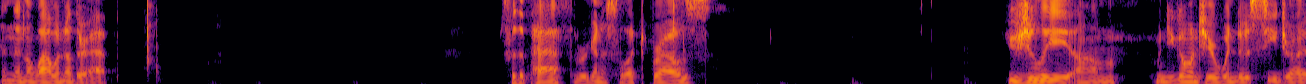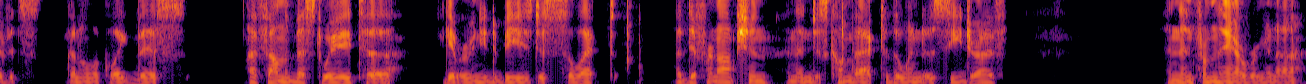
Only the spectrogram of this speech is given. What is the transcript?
and then allow another app. For the path, we're going to select Browse. Usually, um, when you go into your Windows C drive, it's going to look like this. I found the best way to get where we need to be is just select a different option and then just come back to the Windows C drive. And then from there, we're going to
